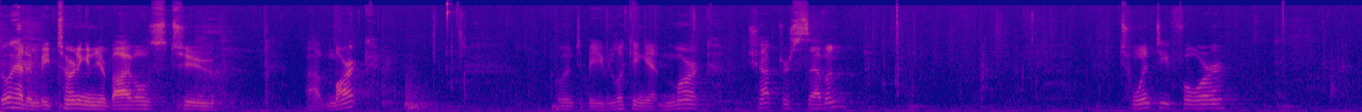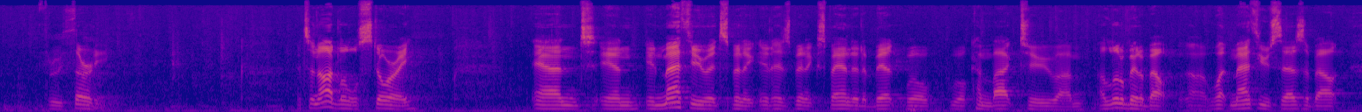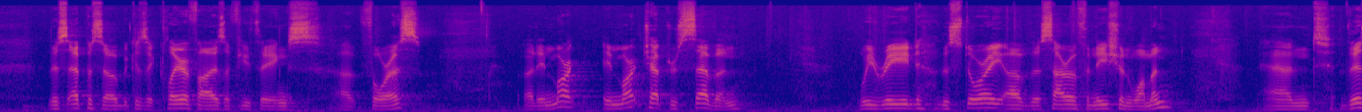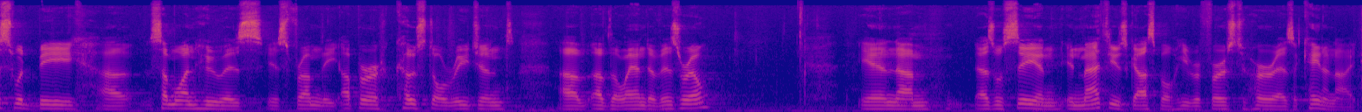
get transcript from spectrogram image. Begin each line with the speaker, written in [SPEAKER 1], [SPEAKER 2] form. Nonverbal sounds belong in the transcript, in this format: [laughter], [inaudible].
[SPEAKER 1] go ahead and be turning in your Bibles to uh, Mark. going to be looking at Mark chapter 7, 24 through 30. It's an odd little story. And in, in Matthew, it's been, it has been expanded a bit. We'll, we'll come back to um, a little bit about uh, what Matthew says about this episode because it clarifies a few things uh, for us. But in Mark, in Mark chapter 7, we read the story of the Syrophoenician woman. And this would be uh, someone who is, is from the upper coastal regions of, of the land of Israel. In, um, as we'll see in, in Matthew's gospel, he refers to her as a Canaanite,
